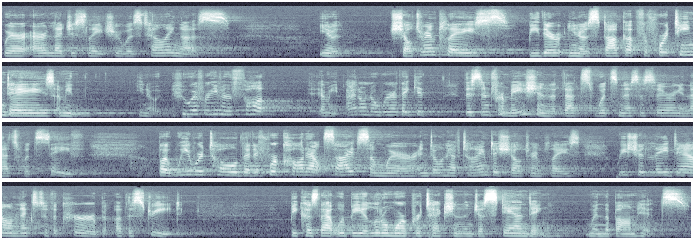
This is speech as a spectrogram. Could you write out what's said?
where our legislature was telling us, you know, shelter in place, be there, you know, stock up for 14 days. I mean, you know, whoever even thought, I mean, I don't know where they get this information that that's what's necessary and that's what's safe. But we were told that if we're caught outside somewhere and don't have time to shelter in place, we should lay down next to the curb of the street because that would be a little more protection than just standing when the bomb hits.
